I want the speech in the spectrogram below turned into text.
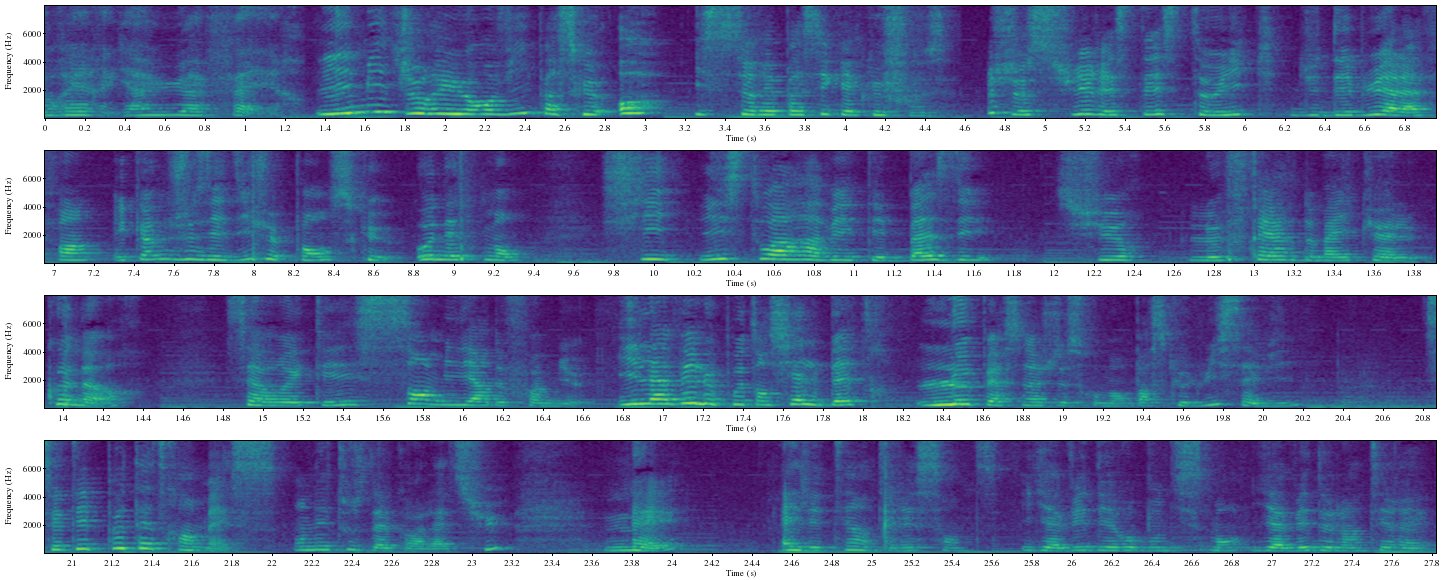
aurais rien eu à faire. Limite j'aurais eu envie parce que oh, il se serait passé quelque chose. Je suis restée stoïque du début à la fin et comme je vous ai dit, je pense que honnêtement, si l'histoire avait été basée sur le frère de Michael, Connor, ça aurait été 100 milliards de fois mieux. Il avait le potentiel d'être le personnage de ce roman, parce que lui, sa vie, c'était peut-être un mess, on est tous d'accord là-dessus, mais elle était intéressante. Il y avait des rebondissements, il y avait de l'intérêt.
